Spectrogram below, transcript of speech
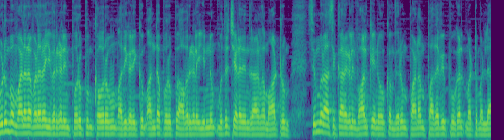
குடும்பம் வளர வளர இவர்களின் பொறுப்பும் கௌரவமும் அதிகரிக்கும். அந்த பொறுப்பு அவர்களை இன்னும் முதிர்ச்சி அடைந்தவர்களாக மாற்றும். சிம்ம ராசிக்காரர்களின் வாழ்க்கை நோக்கம் வெறும் பணம் பதவி புகழ் மட்டுமல்ல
